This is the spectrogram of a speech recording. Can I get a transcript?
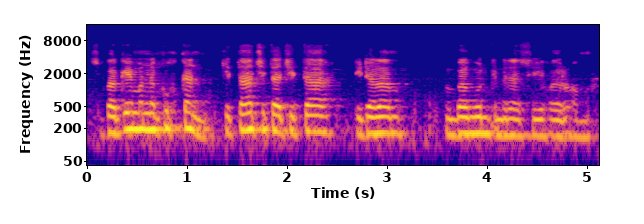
sebagai meneguhkan kita cita-cita di dalam membangun generasi khair ummah.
